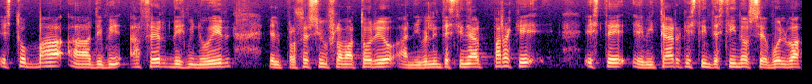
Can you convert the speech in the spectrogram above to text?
esto va a hacer disminuir el proceso inflamatorio a nivel intestinal para que este, evitar que este intestino se vuelva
